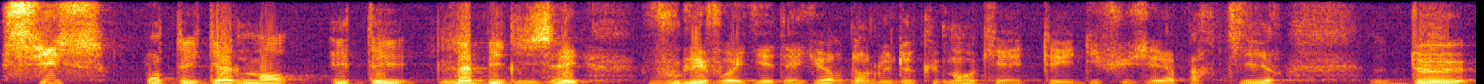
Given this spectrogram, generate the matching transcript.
six ont également été labellisés. Vous les voyez d'ailleurs dans le document qui a été diffusé à partir de,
